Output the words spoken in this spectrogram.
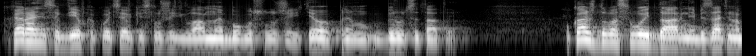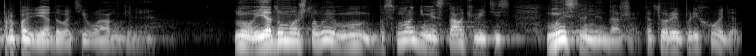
Какая разница, где, в какой церкви служить, главное Богу служить. Я прям беру цитаты. У каждого свой дар, не обязательно проповедовать Евангелие. Ну, я думаю, что вы с многими сталкиваетесь мыслями даже, которые приходят.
